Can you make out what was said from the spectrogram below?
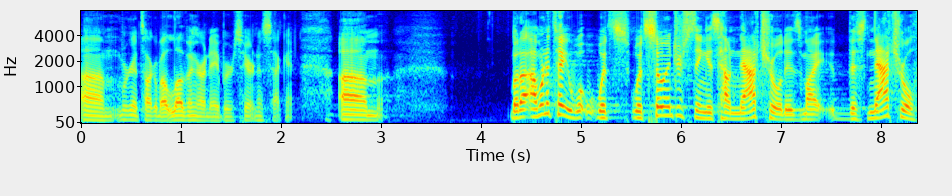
Um, we're going to talk about loving our neighbors here in a second. Um, but I, I want to tell you what, what's, what's so interesting is how natural it is. My, this natural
